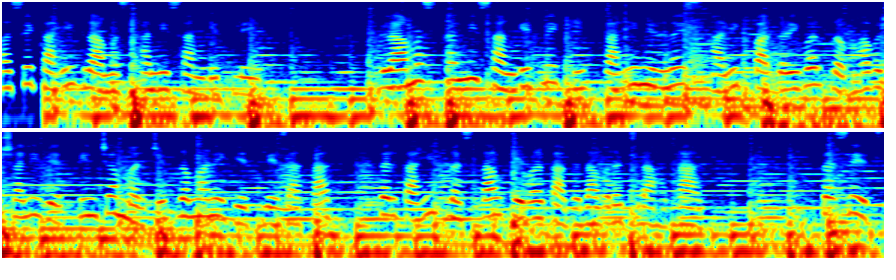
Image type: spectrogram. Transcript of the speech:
असे काही ग्रामस्थांनी सांगितले. ग्रामस्थांनी सांगितले की काही निर्णय स्थानिक पातळीवर प्रभावशाली व्यक्तींच्या मर्जीप्रमाणे घेतले जातात तर काही प्रस्ताव केवळ कागदावरच राहतात. तसेच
